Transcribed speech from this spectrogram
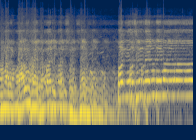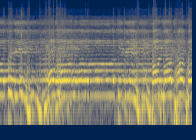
અમારે કાળુભાઈ રબારી કરશે. જય હો. બોલે મેરડી માત કી મોગલ માત કી ઠાકોર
